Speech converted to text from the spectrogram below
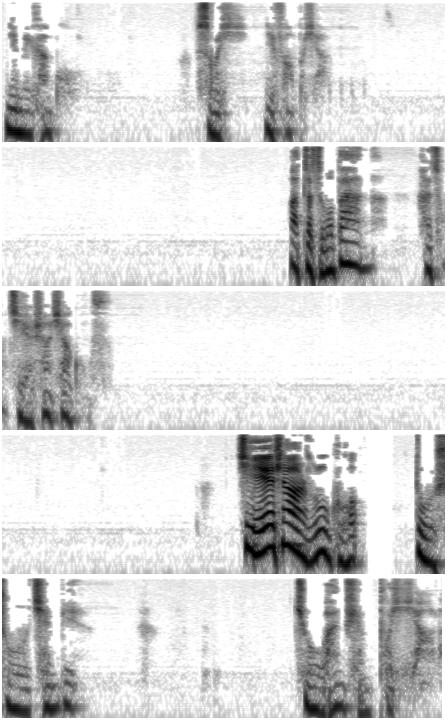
你没看破，所以你放不下。啊，这怎么办呢？还从解上下功夫。解上如果读书千遍，就完全不一样了。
